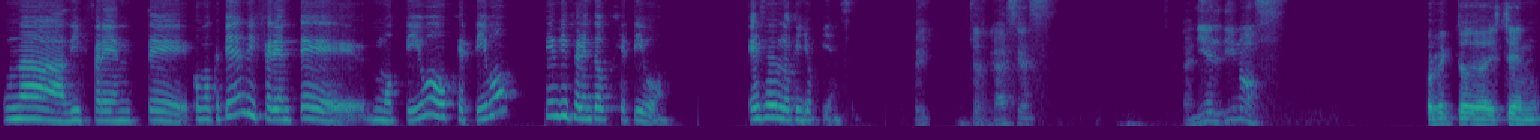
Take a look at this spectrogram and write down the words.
una diferente, como que tienen diferente motivo, objetivo, tienen diferente objetivo. Eso es lo que yo pienso. muchas gracias. Daniel, dinos. Correcto, este,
